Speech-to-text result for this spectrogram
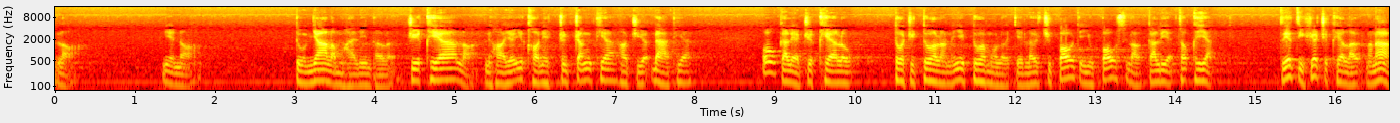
lọ nè nó tụ nhà là một hai linh tờ là chỉ thiệt lọ nè họ giờ ít khó nè trăng trắng thiệt họ chỉ đa thiệt ô cái này chỉ thiệt luôn tua chỉ tua là nó như tôi một lời, chỉ lời chỉ bao chỉ dùng bao là cái này cho thiệt thế thì khi trực hiện là nó nè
